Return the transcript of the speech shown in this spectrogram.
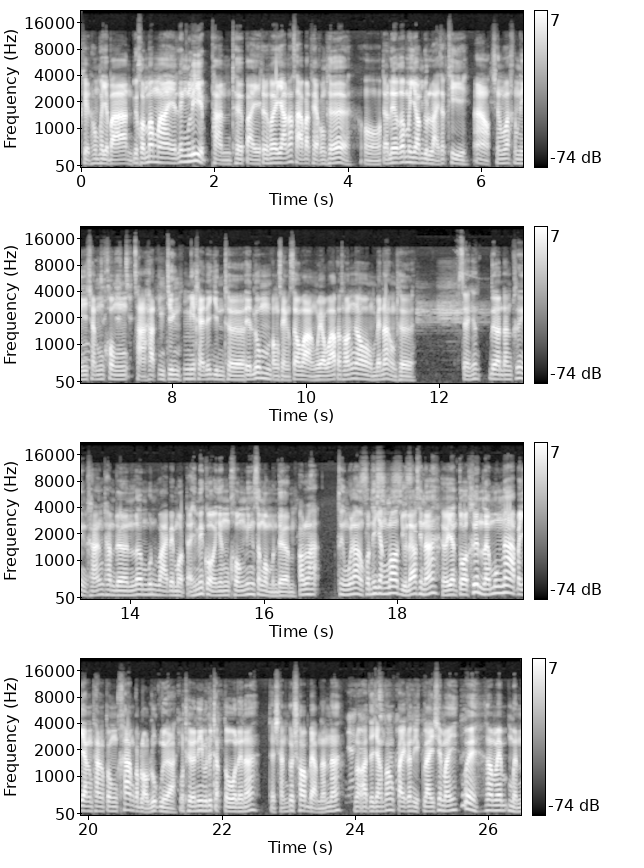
เขตห้องพยาบาล มีคนมากมายเร่งรีบผ่านเธอไปเธอพยายามรักษาบาดแผลของเธออ๋อแต่เรือก็ไม่ยอมหยุดไหลสักทีอ้าวฉันว่าครั้งนี้ฉันคงสาหัสจริง ๆ มีใครได้ยินเธอเซรุ่มของแสงสว่างแวววับสะท้อนเงาของใบหน้าของเธอเสียงเตือนดังขึ้นอีกครั้งทางเดินเริ่มวุ่นวายไปหมดแต่ฮิมิโกะยังคงนิ่งสงบเหมือนเดิมเอาละ ถึงเวลาของคนที่ยังรอดอยู่แล้วสินะ เธอยังตัวขึ้นแล้วมุ่งหน้าไปยังทางตรงข้ามกับเหล่าลูกเรือว่าเธอนี่ไม่รู้จักโตเลยนะ แต่ฉันก็ชอบแบบนั้นนะ เราอาจจะยังต้องไปกันอีกไกลใช่ไหมเฮ้ยทำไมเหมือน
